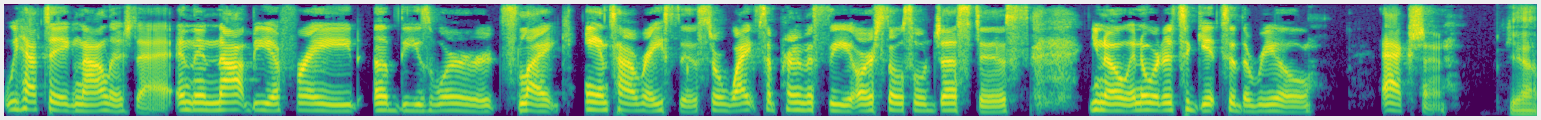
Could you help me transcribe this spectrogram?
We have to acknowledge that and then not be afraid of these words like anti racist or white supremacy or social justice, you know, in order to get to the real action. Yeah,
